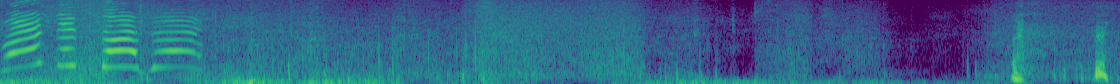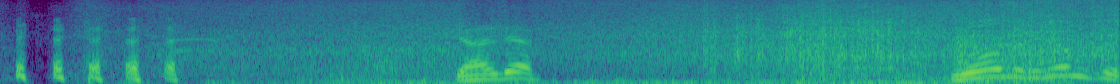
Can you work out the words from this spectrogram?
Vardı tabii. Geldim. Ne oldu biliyor musun?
